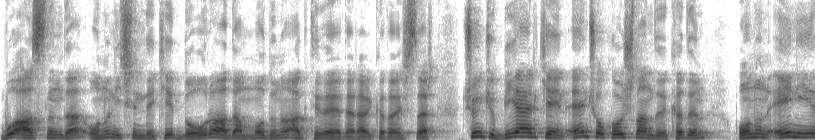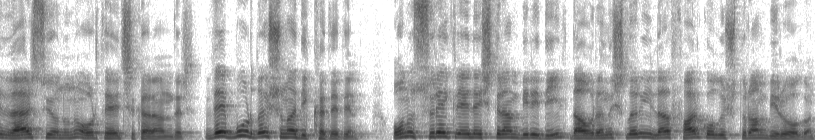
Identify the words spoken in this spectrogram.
bu aslında onun içindeki doğru adam modunu aktive eder arkadaşlar. Çünkü bir erkeğin en çok hoşlandığı kadın onun en iyi versiyonunu ortaya çıkarandır. Ve burada şuna dikkat edin. Onu sürekli eleştiren biri değil, davranışlarıyla fark oluşturan biri olun.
